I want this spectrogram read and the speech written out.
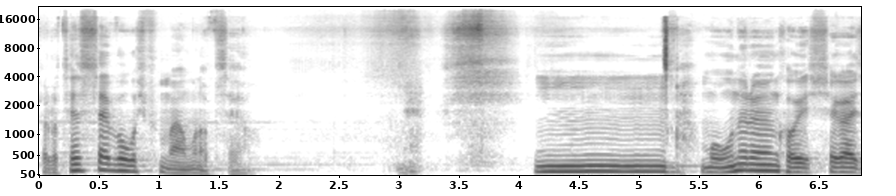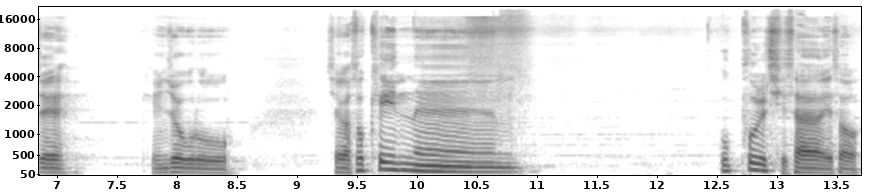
별로 테스트 해보고 싶은 마음은 없어요. 음, 뭐 오늘은 거의 제가 이제 개인적으로 제가 속해 있는 꾸풀 지사에서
